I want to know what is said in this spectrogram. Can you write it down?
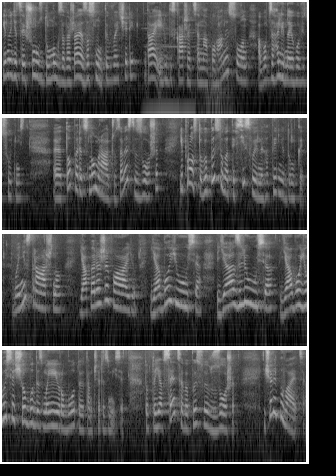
Іноді цей шум з думок заважає заснути ввечері, да, і люди скаржаться на поганий сон або взагалі на його відсутність. Е, То перед сном раджу завести зошит і просто виписувати всі свої негативні думки. Мені страшно, я переживаю, я боюся, я злюся, я боюся, що буде з моєю роботою там через місяць. Тобто я все це виписую в зошит. І що відбувається?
